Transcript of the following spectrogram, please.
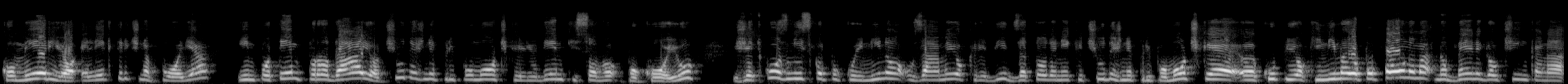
ko merijo električna polja in potem prodajo čudežne pripomočke ljudem, ki so v pokoju, že tako z nizko pokojnino vzamejo kredit za to, da neke čudežne pripomočke uh, kupijo, ki nimajo popolnoma nobenega učinka na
